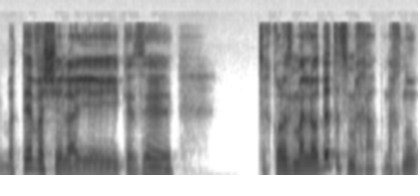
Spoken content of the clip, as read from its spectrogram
בטבע שלה, היא כזה... צריך כל הזמן לעודד את עצמך. אנחנו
